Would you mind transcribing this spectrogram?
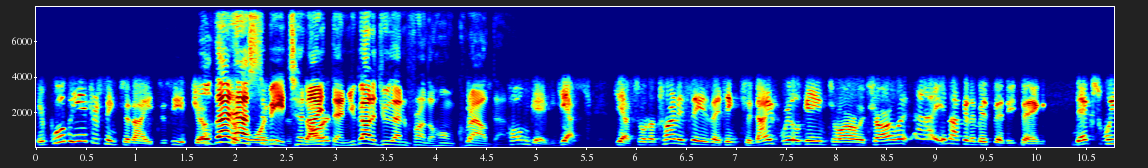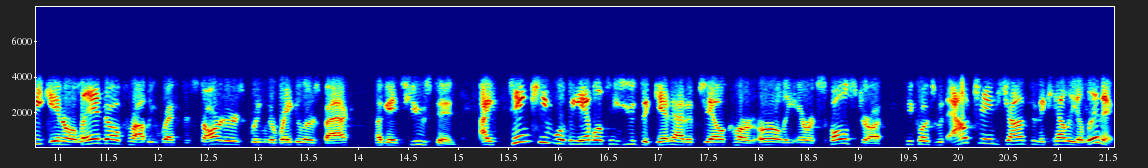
it will be interesting tonight to see if Justin well, that has to be tonight start. then. You got to do that in front of the home crowd Yes, then. Home game, yes. Yes, so what I'm trying to say is I think tonight, real game, tomorrow in Charlotte, eh, you're not going to miss anything. Next week in Orlando, probably rest the starters, bring the regulars back against Houston. I think he will be able to use the get out of jail card early, Erik Spoelstra, because without James Johnson and Kelly Olynyk,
